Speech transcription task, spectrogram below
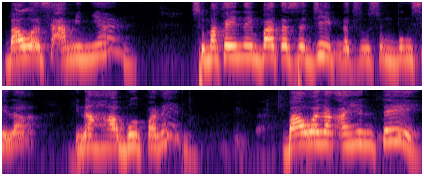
Bawal sa amin 'yan. Sumakay na yung bata sa jeep, nagsusumbong sila, hinahabol pa rin. Bawal ang ahente.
